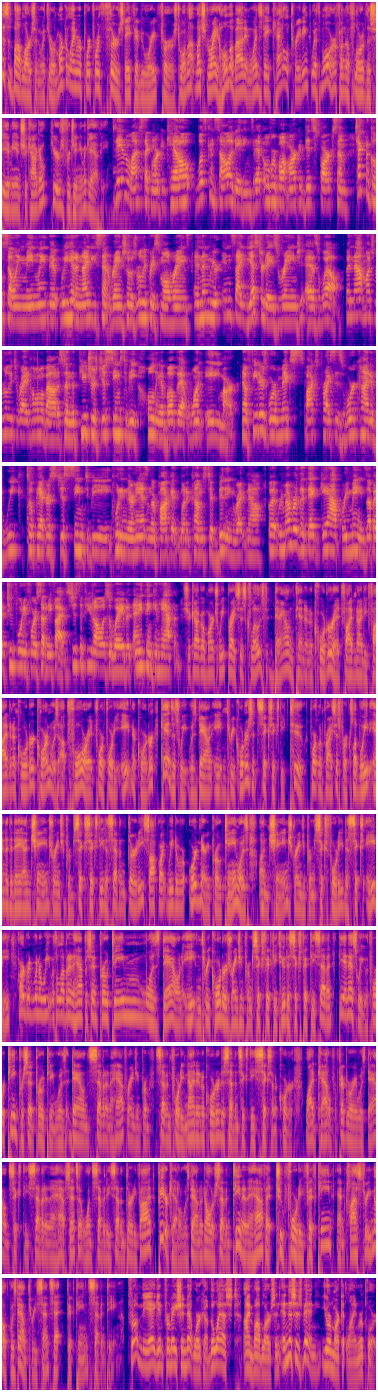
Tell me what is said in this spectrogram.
This is Bob Larson with your Market Line report for Thursday, February 1st. Well, not much to write home about in Wednesday cattle trading. With more from the floor of the CME in Chicago, here's Virginia McGathey. Today in the livestock market, cattle was consolidating. That overbought market did spark some technical selling mainly. That we had a 90 cent range, so it was really pretty small range. And then we were inside yesterday's range as well. But not much really to write home about. And the futures just seems to be holding above that 180 mark. Now feeders were mixed. Box prices were kind of weak. So packers just seem to be putting their hands in their pocket when it comes to bidding right now. But remember that that gap remains up at 244.75. It's just a few dollars away, but anything can happen. Chicago March wheat prices closed down 10 and a quarter at 595 and a quarter. Corn was up 4 at 448 and a quarter. Kansas wheat was down 8 and 3 quarters at 662. Portland prices for club wheat ended the day unchanged, ranging from 660 to 730. Soft white wheat ordinary protein was unchanged, ranging from 640 to 680. Hard red winter wheat with 11.5% protein was down 8 and 3 quarters, ranging from 652 to 657. DNS wheat with 14% protein was down 7.5, ranging from 749 and a quarter to 766 and a quarter. Live cattle for February was down 67 and a half cents at 177.35. Feeder cattle was down $1.17 and a half at 240.15, and Class 3 milk was down 3 cents at 15.17. From the Ag Information Network of the West, I'm Bob Larson, and this has been your Market Line Report.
